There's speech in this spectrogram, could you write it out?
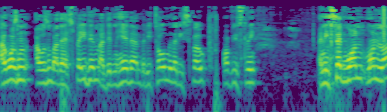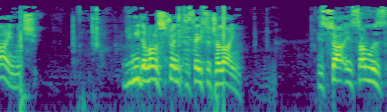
I wasn't, I wasn't by there, spade him, I didn't hear them, but he told me that he spoke, obviously. And he said one, one line, which you need a lot of strength to say such a line. His, child, his son was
